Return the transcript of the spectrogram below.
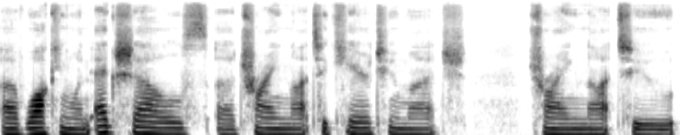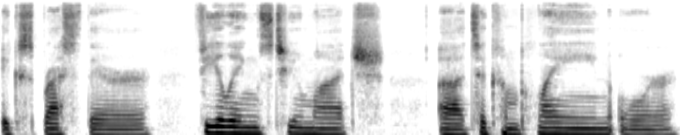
uh, walking on eggshells, uh, trying not to care too much, trying not to express their feelings too much, uh, to complain or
